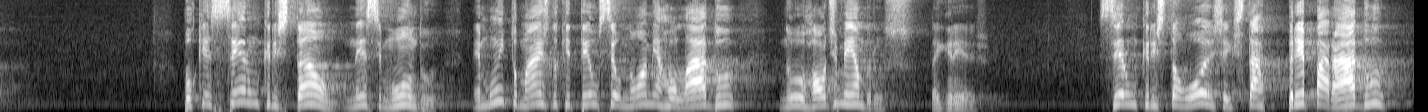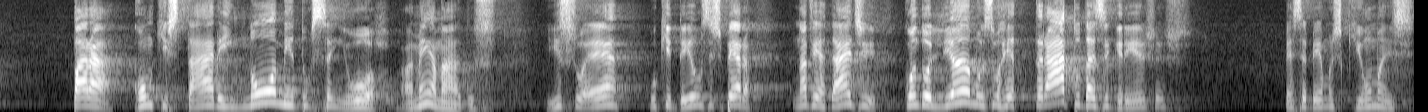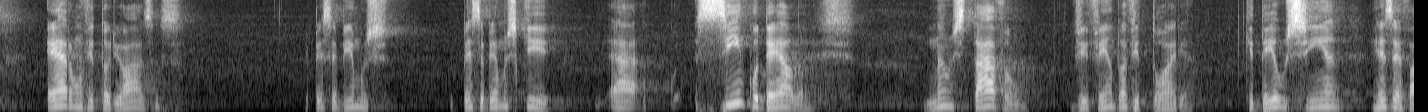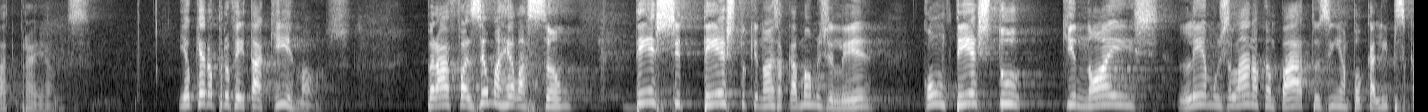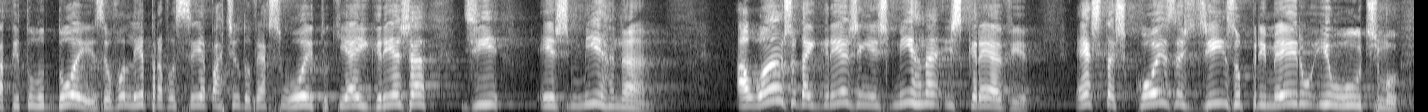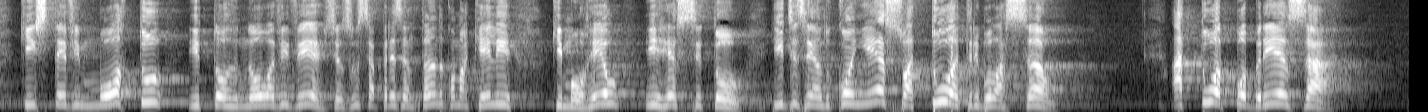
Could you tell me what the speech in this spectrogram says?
Porque ser um cristão nesse mundo é muito mais do que ter o seu nome arrolado no hall de membros da igreja. Ser um cristão hoje é estar preparado para conquistar em nome do Senhor. Amém, amados? Isso é o que Deus espera. Na verdade, quando olhamos o retrato das igrejas, percebemos que umas eram vitoriosas e percebemos, percebemos que ah, cinco delas não estavam vivendo a vitória que Deus tinha reservado para elas. E eu quero aproveitar aqui, irmãos, para fazer uma relação deste texto que nós acabamos de ler com o texto que nós lemos lá no Acampatos em Apocalipse capítulo 2. Eu vou ler para você a partir do verso 8, que é a igreja de Esmirna. Ao anjo da igreja em Esmirna escreve: Estas coisas diz o primeiro e o último, que esteve morto e tornou a viver. Jesus se apresentando como aquele que morreu e ressuscitou, e dizendo: Conheço a tua tribulação, a tua pobreza,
